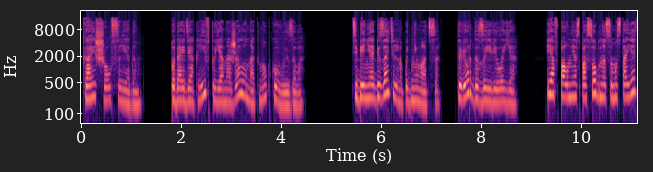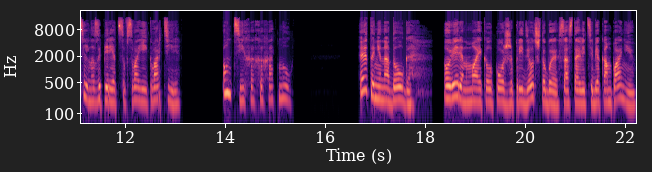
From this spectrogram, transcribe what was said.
Кай шел следом. Подойдя к лифту, я нажала на кнопку вызова. «Тебе не обязательно подниматься», — твердо заявила я я вполне способна самостоятельно запереться в своей квартире. Он тихо хохотнул. «Это ненадолго. Уверен, Майкл позже придет, чтобы составить тебе компанию».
